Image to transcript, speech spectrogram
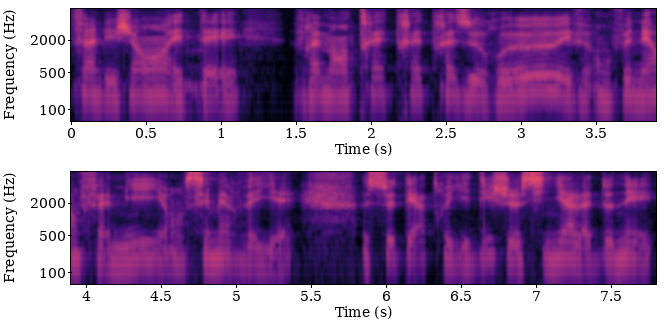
Enfin, les gens étaient vraiment très, très, très heureux. Et on venait en famille, on s'émerveillait. Ce théâtre yiddish, je signale, a donné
